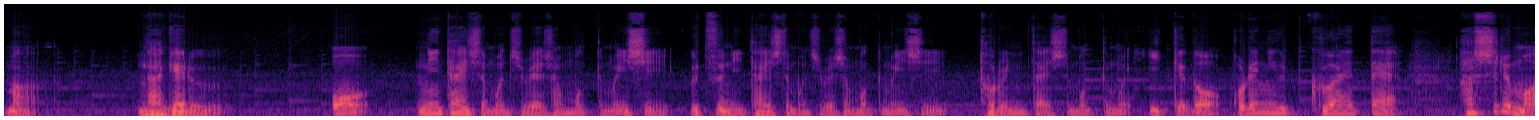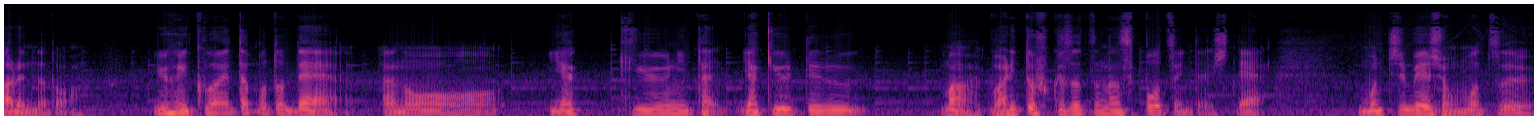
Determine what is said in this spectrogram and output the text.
まあ投げるをに対してモチベーションを持ってもいいし打つに対してモチベーションを持ってもいいし取るに対して持ってもいいけどこれに加えて走るもあるんだというふうに加えたことであの野球にた野球っていうまあ割と複雑なスポーツに対してモチベーションを持つ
